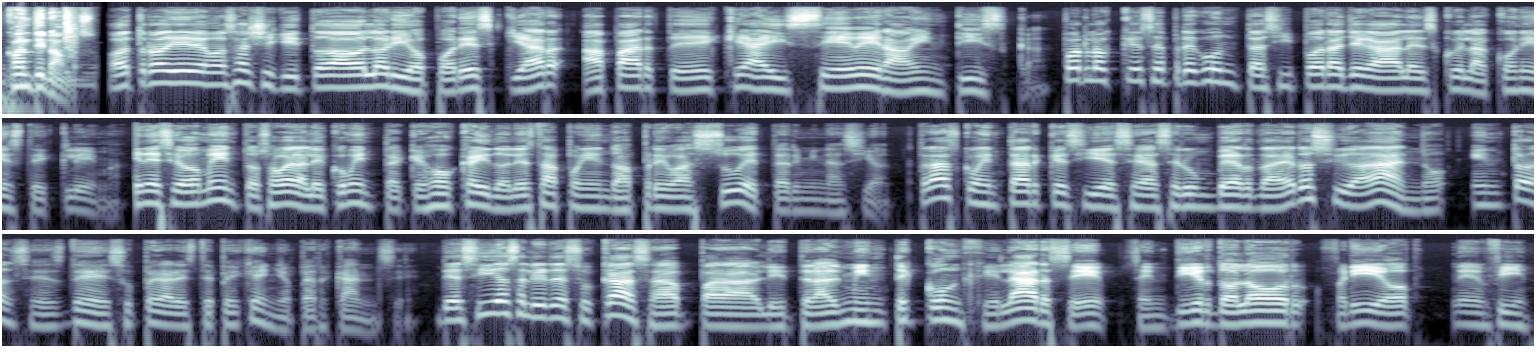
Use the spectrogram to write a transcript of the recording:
continuamos. Otro día vemos a Chiquito dolorido por esquiar, aparte de que hay severa ventisca, por lo que se pregunta si podrá llegar a la escuela con este clima. En ese momento, Sobra le comenta que Hokkaido le está poniendo a prueba su determinación. Tras comentar que si desea ser un verdadero ciudadano, entonces debe superar este pequeño percance. Decide salir de su casa para literalmente congelarse, sentir dolor, frío, en fin,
